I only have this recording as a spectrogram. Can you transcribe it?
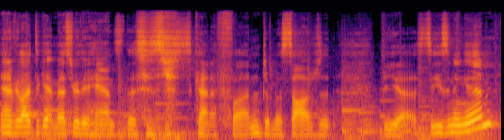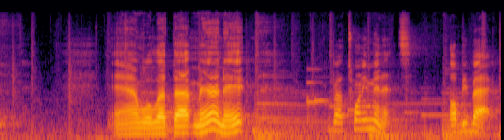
And if you like to get messy with your hands, this is just kind of fun to massage the, the uh, seasoning in. And we'll let that marinate for about 20 minutes. I'll be back.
